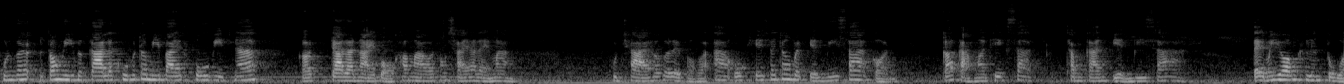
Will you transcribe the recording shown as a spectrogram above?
คุณก็ต้องมีประกันและคุณก็ต้องมีใบโควิดนะ ก็จารนายบอกเข้ามาว่าต้องใช้อะไรมั่งคุณชายเขาก็เลยบอกว่าอ้าโอเคฉันต้องไปเปลี่ยนวีซ่าก่อน ก็กลับมาเท็กซัสทำการเปลี่ยนวีซ่า แต่ไม่ยอมคืนตั๋ว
